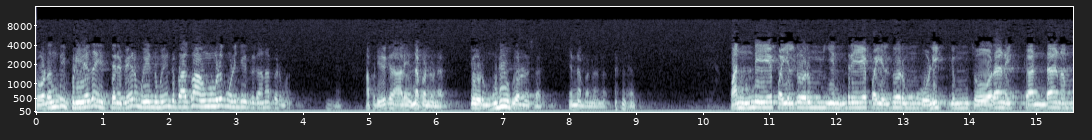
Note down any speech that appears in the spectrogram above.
தொடர்ந்து இப்படியே தான் இத்தனை பேர் முயன்று முயன்று பார்க்கும் அவங்களுக்கு முடிஞ்சுக்கிட்டு இருக்கானா பெருமா? அப்படி இருக்கிற ஆளை என்ன பண்ணுனார்? ஒரு முடிவுக்கு வரணும் சார். என்ன பண்ணணும்? பண்டே பயில் தோறும் இன்றே பயில் தோறும் ஒழிக்கும் தோரணை கண்டனம்.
